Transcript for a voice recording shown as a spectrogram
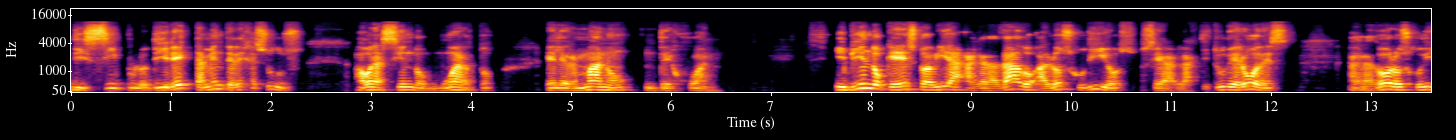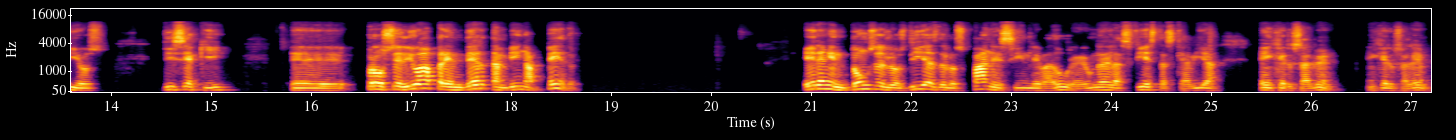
discípulo directamente de Jesús, ahora siendo muerto, el hermano de Juan. Y viendo que esto había agradado a los judíos, o sea, la actitud de Herodes agradó a los judíos, dice aquí, eh, procedió a aprender también a Pedro eran entonces los días de los panes sin levadura, era una de las fiestas que había en Jerusalén, en Jerusalén.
